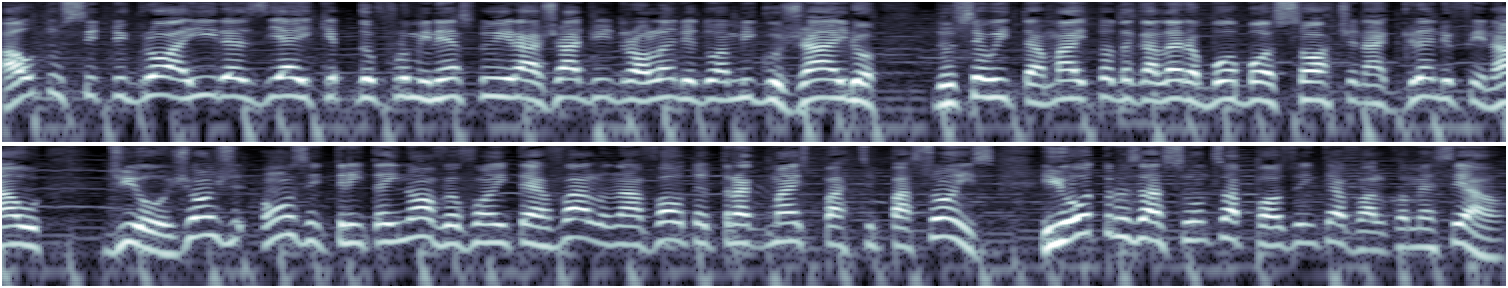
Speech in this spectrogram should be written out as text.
Alto Sítio Groaíras e a equipe do Fluminense do Irajá de Hidrolândia do amigo Jairo, do seu Itamar e toda a galera boa, boa sorte na grande final de hoje. 11h39 eu vou ao intervalo, na volta eu trago mais participações e outros assuntos após o intervalo comercial.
